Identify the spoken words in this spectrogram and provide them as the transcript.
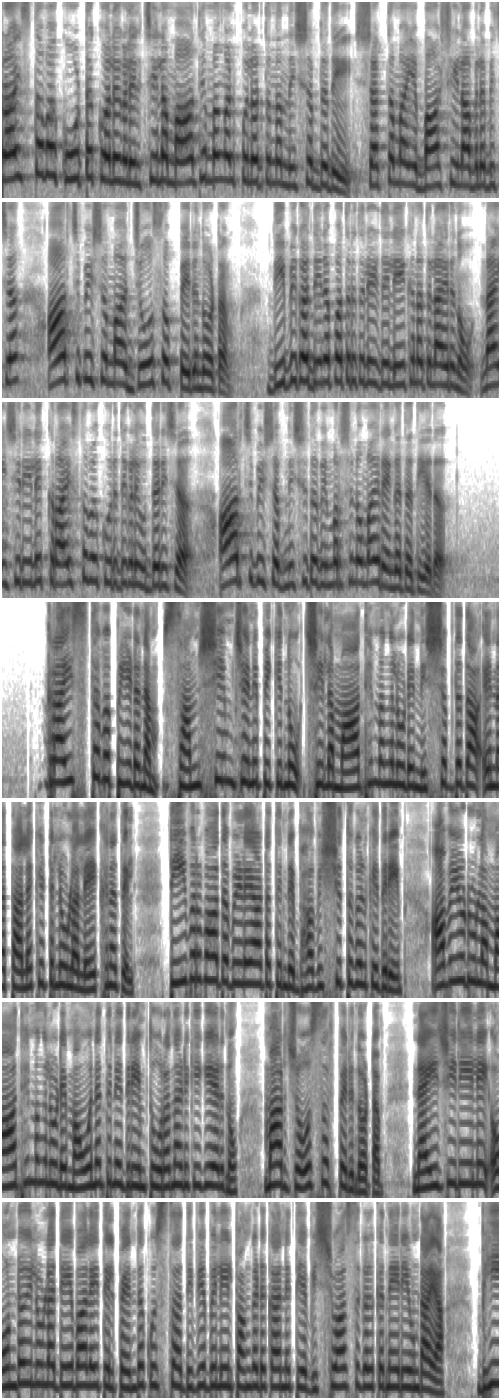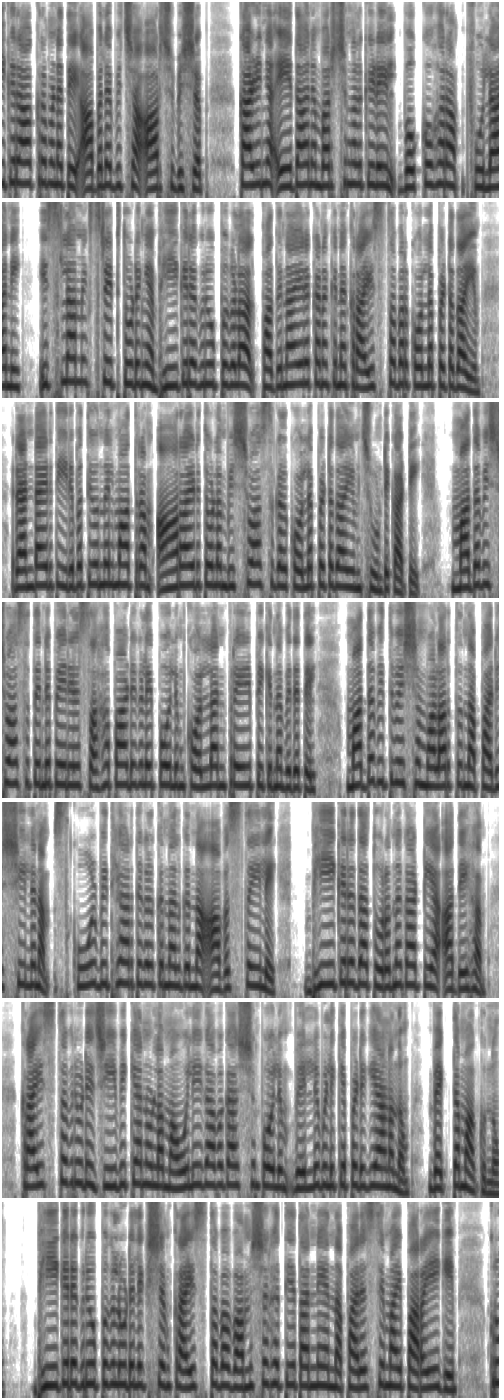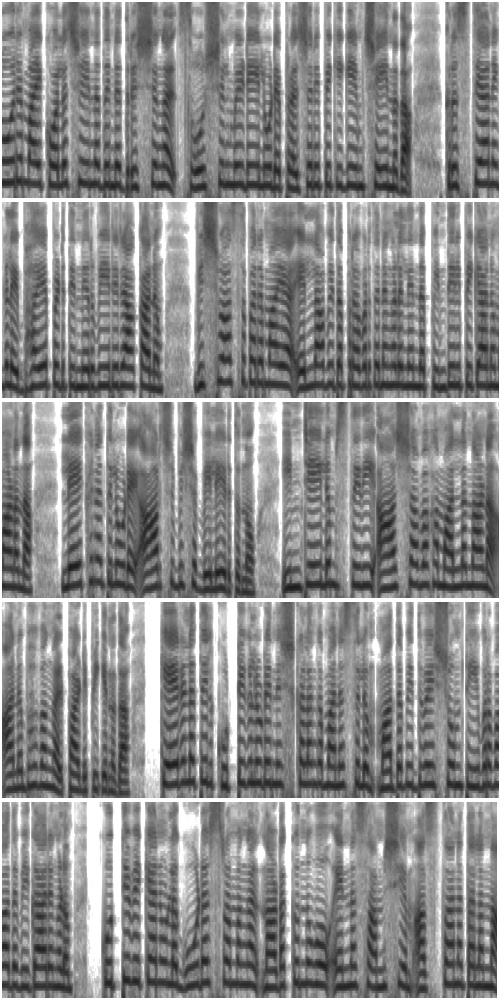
ക്രൈസ്തവ കൂട്ടക്കൊലകളിൽ ചില മാധ്യമങ്ങൾ പുലർത്തുന്ന നിശബ്ദതയെ ശക്തമായ ഭാഷയിൽ അപലപിച്ച് archbishop Joseph Perumthottam. Deepika ദിനപത്രത്തിൽ എഴുതിയ ലേഖനത്തിലായിരുന്നു നൈജീരിയയിലെ ക്രൈസ്തവ കുരുതികളെ ഉദ്ധരിച്ച് ആർച്ച് ബിഷപ്പ് നിശിത വിമർശനവുമായി രംഗത്തെത്തിയത്. ക്രൈസ്തവ പീഡനം സംശയം ജനിപ്പിക്കുന്നു ചില മാധ്യമങ്ങളുടെ നിശബ്ദത എന്ന തലക്കെട്ടിലുള്ള ലേഖനത്തിൽ തീവ്രവാദ വിളയാട്ടത്തിന്റെ ഭവിഷ്യത്തുകൾക്കെതിരെയും അവയോടുള്ള മാധ്യമങ്ങളുടെ മൗനത്തിനെതിരെയും തുറന്നടിക്കുകയായിരുന്നു മാർ ജോസഫ് പെരുന്തോട്ടം. നൈജീരിയയിലെ ഓണ്ടോയിലുള്ള ദേവാലയത്തിൽ പെന്തകുസ്ത ദിവ്യബലിയിൽ പങ്കെടുക്കാനെത്തിയ വിശ്വാസികൾക്ക് നേരെയുണ്ടായ ഭീകരാക്രമണത്തെ അപലപിച്ച ആർച്ച് ബിഷപ്പ് കഴിഞ്ഞ ഏതാനും വർഷങ്ങൾക്കിടയിൽ Boko Haram Fulani Islamic State തുടങ്ങിയ ഭീകര ഗ്രൂപ്പുകളാൽ പതിനായിരക്കണക്കിന് ക്രൈസ്തവർ കൊല്ലപ്പെട്ടതായും രണ്ടായിരത്തി ഇരുപത്തിയൊന്നിൽ മാത്രം ആറായിരത്തോളം വിശ്വാസികൾ കൊല്ലപ്പെട്ടതായും ചൂണ്ടിക്കാട്ടി. മതവിശ്വാസത്തിന്റെ പേരിൽ സഹപാഠികളെ പോലും കൊല്ലാൻ പ്രേരിപ്പിക്കുന്ന വിധത്തിൽ മതവിദ്വേഷം വളർത്തുന്ന പരിശീലനം സ്കൂൾ വിദ്യാർത്ഥികൾക്ക് നൽകുന്ന അവസ്ഥയിലെ ഭീകരത തുറന്നുകാട്ടിയ അദ്ദേഹം ക്രൈസ്തവരുടെ ജീവിക്കാനുള്ള മൗലികാവകാശം പോലും വെല്ലുവിളിക്കപ്പെടുകയാണെന്നും വ്യക്തമാക്കുന്നു. ഭീകരഗ്രൂപ്പുകളുടെ ലക്ഷ്യം ക്രൈസ്തവ വംശഹത്യ തന്നെയെന്ന് പരസ്യമായി പറയുകയും ക്രൂരമായി കൊല ചെയ്യുന്നതിന്റെ ദൃശ്യങ്ങൾ സോഷ്യൽ മീഡിയയിലൂടെ പ്രചരിപ്പിക്കുകയും ചെയ്യുന്നത് ക്രിസ്ത്യാനികളെ ഭയപ്പെടുത്തി നിർവീര്യരാക്കാനും വിശ്വാസപരമായ എല്ലാവിധ പ്രവർത്തനങ്ങളിൽ നിന്ന് പിന്തിരിപ്പിക്കാനുമാണെന്ന് ലേഖനത്തിലൂടെ ആർച്ച് ബിഷപ്പ് വിലയിരുത്തുന്നു. ഇന്ത്യയിലും സ്ഥിതി ആശാവഹമല്ലെന്നാണ് അനുഭവങ്ങൾ പഠിപ്പിക്കുന്നത്. കേരളത്തിൽ കുട്ടികളുടെ നിഷ്കളങ്ക മനസ്സിലും മതവിദ്വേഷവും തീവ്രവാദ വികാരങ്ങളും കുത്തിവെക്കാനുള്ള ഗൂഢശ്രമങ്ങൾ നടക്കുന്നുവോ എന്ന സംശയം അസ്ഥാനത്തല്ലെന്ന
